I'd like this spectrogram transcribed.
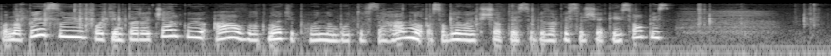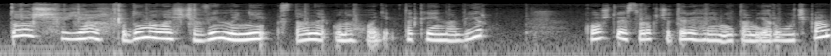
понаписую, потім перечеркую, а в блокноті повинно бути все гарно, особливо, якщо ти собі записуєш якийсь опис. Тож, я подумала, що він мені стане у нагоді. Такий набір коштує 44 гривні. Там є ручка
